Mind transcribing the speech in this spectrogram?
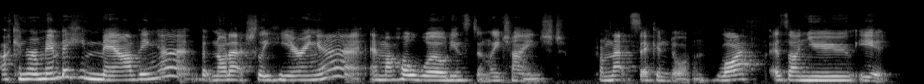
I can remember him mouthing it, but not actually hearing it. And my whole world instantly changed from that second on. Life as I knew it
